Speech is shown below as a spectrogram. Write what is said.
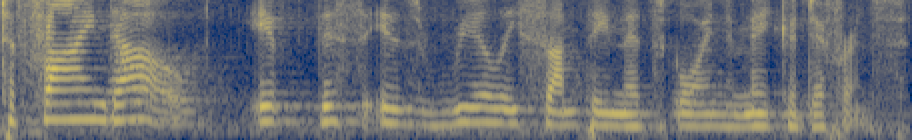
to find out if this is really something that's going to make a difference.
